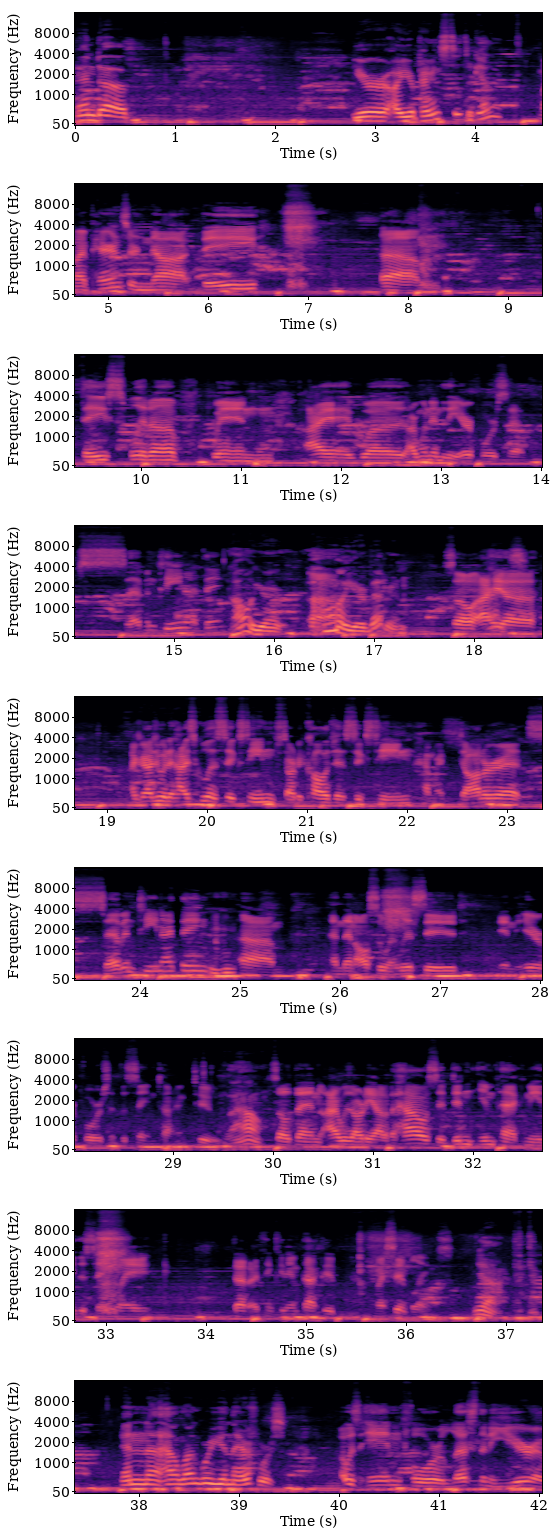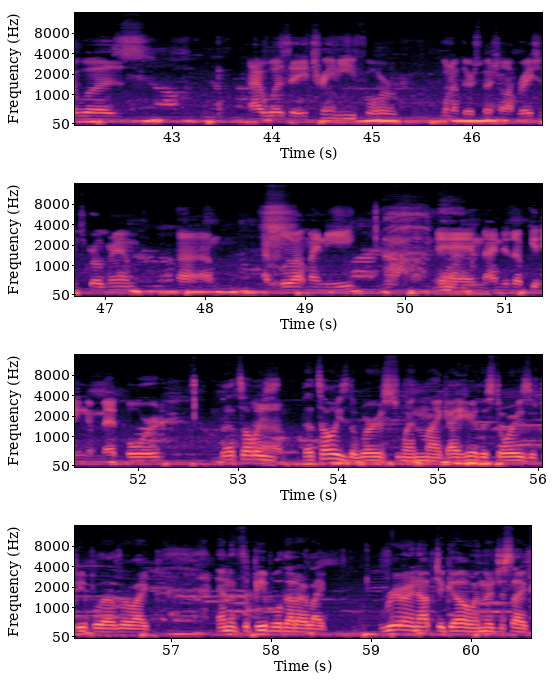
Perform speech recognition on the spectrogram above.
And uh, Your are your parents still together? My parents are not. They um, they split up when I was I went into the Air Force at 17, I think. Oh, you're oh you're a veteran. So I uh, I graduated high school at 16, started college at 16, had my daughter at 17, I think, Mhm. um, and then also enlisted in the Air Force at the same time too. Wow. So then I was already out of the house. It didn't impact me the same way that I think it impacted my siblings. Yeah. And uh, how long were you in the Air Force? I was in for less than a year. I was I was a trainee for one of their special operations program. Um, I blew out my knee Oh, and I ended up getting a med board. That's always Um, that's always the worst when like I hear the stories of people that are like, and it's the people that are like rearing up to go, and they're just like,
